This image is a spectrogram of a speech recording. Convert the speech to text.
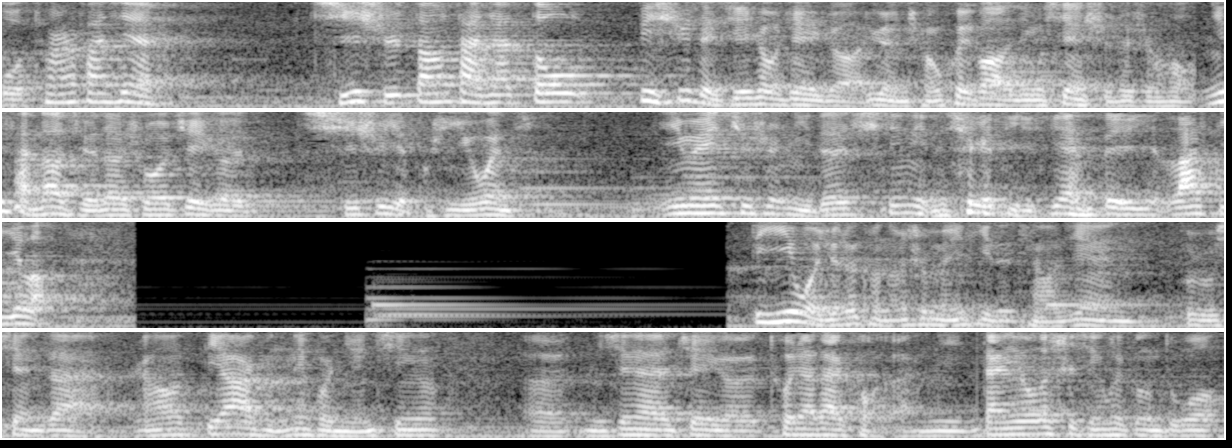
我突然发现。其实，当大家都必须得接受这个远程汇报的这个现实的时候，你反倒觉得说这个其实也不是一个问题，因为就是你的心里的这个底线被拉低了。第一，我觉得可能是媒体的条件不如现在，然后第二，可能那会儿年轻，呃，你现在这个拖家带口的，你担忧的事情会更多，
